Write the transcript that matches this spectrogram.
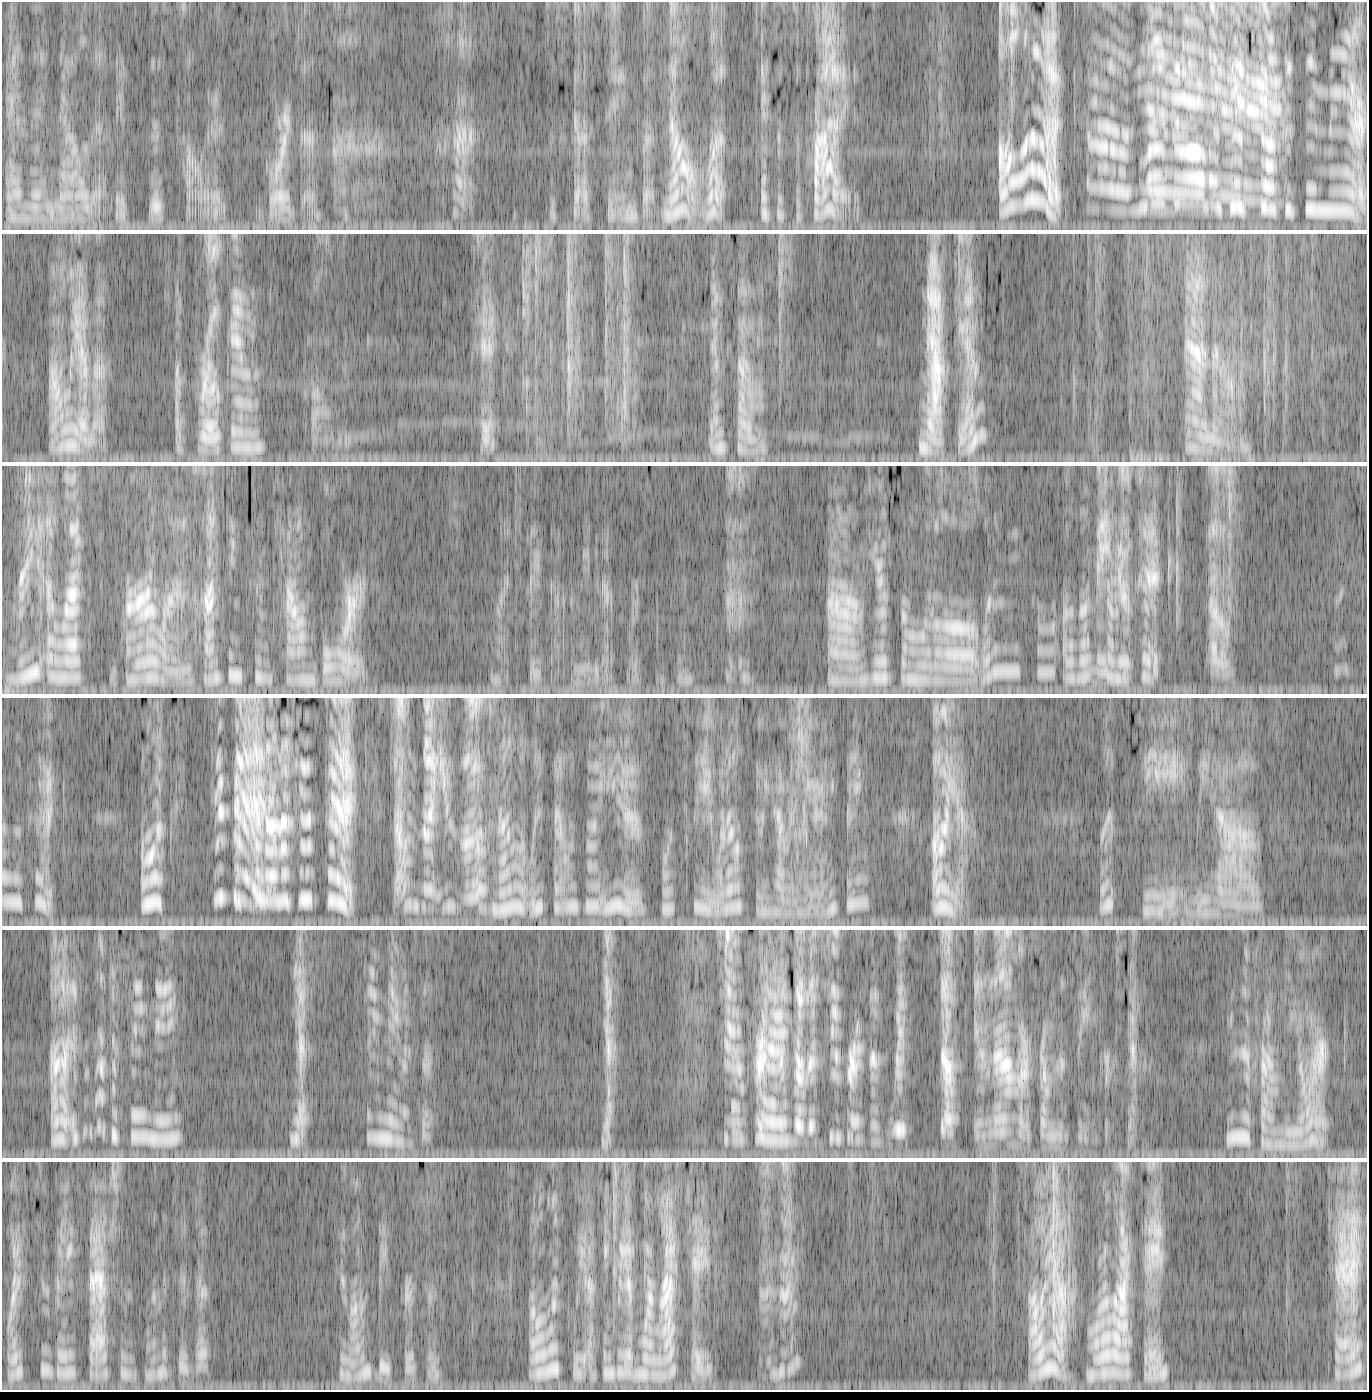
And then now that it's this color, it's gorgeous. Huh. It's disgusting, but no, look, it's a surprise. Oh, look! Uh, Oh, Look at all the good stuff that's in there. Oh, we have a, a broken comb. pick and some napkins and um, re-elect Berlin Huntington Town Board. I might save that. Maybe that's worth something. Um, here's some little. What are these called? Oh, that's from the pick. Oh, That's from the pick. Oh, look, toothpick. it's another toothpick. That one's not used though. No, at least that one's not used. Let's see. What else do we have in here? Anything? Oh, yeah. Let's see. We have. Uh, isn't that the same name? Yes. Same name as this. Yeah. Two Okay. so the two purses with stuff in them are from the same person. Yeah. These are from New York. Oyster Bay Fashions Limited. That's who owned these purses. Oh look, we I think we have more Lactaid. Mm-hmm. Oh yeah, more Lactaid. Okay.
